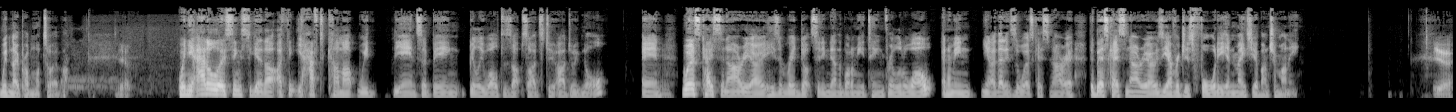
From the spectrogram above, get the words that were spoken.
with no problem whatsoever. Yeah. When you add all those things together, I think you have to come up with the answer being Billy Walters' upside's too hard to ignore. And mm. worst case scenario, he's a red dot sitting down the bottom of your team for a little while. And I mean, you know, that is the worst case scenario. The best case scenario is he averages 40 and makes you a bunch of money. Yeah.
